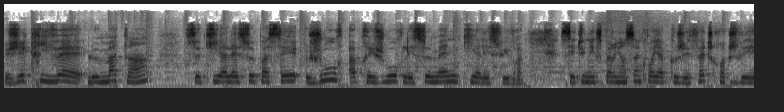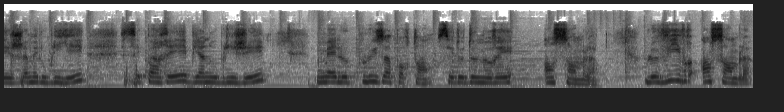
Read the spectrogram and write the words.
J'écrivais le matin ce qui allait se passer jour après jour, les semaines qui allaient suivre. C'est une expérience incroyable que j'ai faite, je crois que je vais jamais l'oublier. Séparés, bien obligés, mais le plus important, c'est de demeurer ensemble. Le vivre ensemble,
